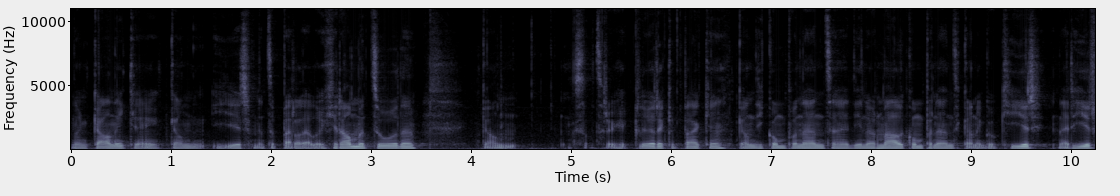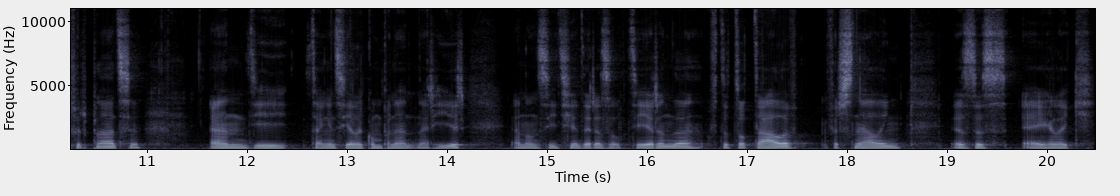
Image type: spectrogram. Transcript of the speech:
dan kan ik, ik kan hier met de parallelogrammethode, kan, ik zal terug een kleurje pakken, kan die componenten, die normale component, kan ik ook hier naar hier verplaatsen. En die tangentiële component naar hier. En dan zie je de resulterende, of de totale versnelling, is dus eigenlijk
